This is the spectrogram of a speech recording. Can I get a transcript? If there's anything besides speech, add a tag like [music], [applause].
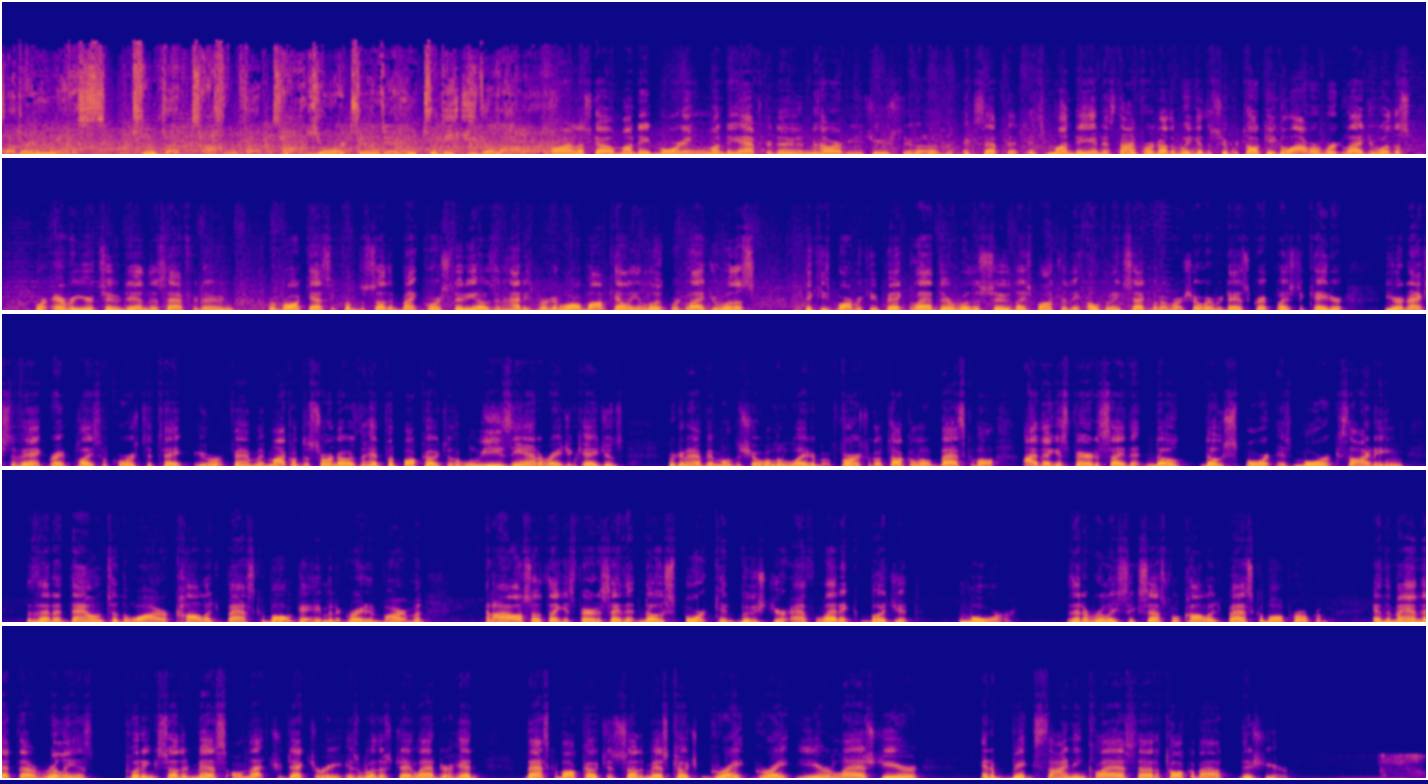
Southern Miss to the top. To the top. You're tuned in to the Eagle Hour. All right, let's go. Monday morning, Monday afternoon, however you choose to uh, accept it. It's Monday, and it's time for another week of the Super Talk Eagle Hour. We're glad you're with us wherever you're tuned in this afternoon. We're broadcasting from the Southern Bank Corps studios in Hattiesburg and Laurel. Bob Kelly and Luke, we're glad you're with us. Dickey's Barbecue Pit, glad they're with us too. They sponsor the opening segment of our show every day. It's a great place to cater your next event. Great place, of course, to take your family. Michael Desormeaux is the head football coach of the Louisiana Ragin' Cajuns. We're going to have him on the show a little later. But first, we're going to talk a little basketball. I think it's fair to say that no no sport is more exciting than a down to the wire college basketball game in a great environment. And I also think it's fair to say that no sport can boost your athletic budget more than a really successful college basketball program. And the man that uh, really is putting Southern Miss on that trajectory is with us, Jay Ladner, head basketball coach at Southern Miss. Coach, great, great year last year and a big signing class uh, to talk about this year.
